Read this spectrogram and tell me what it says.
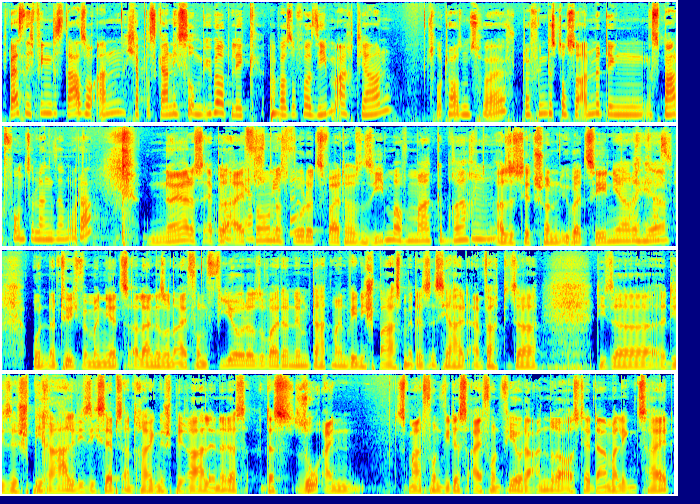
Ich weiß nicht, fing das da so an? Ich habe das gar nicht so im Überblick. Aber so vor sieben, acht Jahren 2012, da fing das doch so an mit den Smartphones so langsam, oder? Naja, das Apple oder iPhone, das wurde 2007 auf den Markt gebracht, mhm. also ist jetzt schon über zehn Jahre Ach, her. Und natürlich, wenn man jetzt alleine so ein iPhone 4 oder so weiter nimmt, da hat man wenig Spaß mit. Es ist ja halt einfach dieser, dieser, diese Spirale, die sich selbst antreibende Spirale, ne? dass, dass so ein Smartphone wie das iPhone 4 oder andere aus der damaligen Zeit,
